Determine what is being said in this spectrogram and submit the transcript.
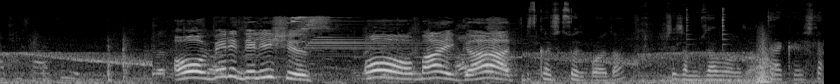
66 Oh, very delicious. Oh my God. Biz karışık söyledik bu arada. Diyeceğim güzel bu arada. Evet arkadaşlar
